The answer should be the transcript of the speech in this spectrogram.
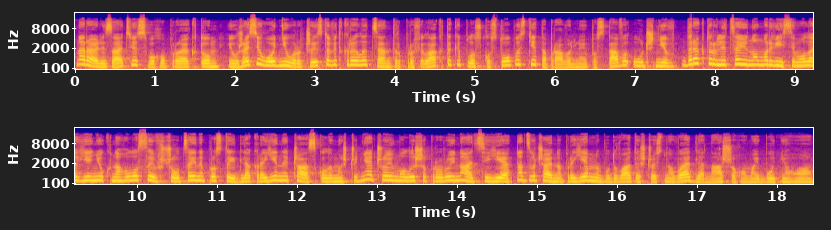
на реалізацію свого проекту. І вже сьогодні урочисто відкрили центр профілактики плоскостопості та правильної постави учнів. Директор ліцею номер 8 Олег Янюк наголосив, що цей непростий для країни час, коли ми щодня чуємо лише про руйнації, надзвичайно приємно будувати щось нове для нашого майбутнього.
